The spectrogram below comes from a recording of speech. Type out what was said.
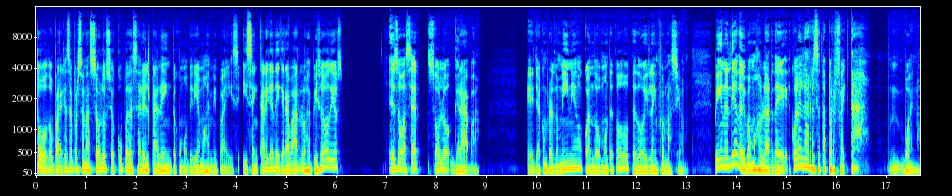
todo para que esa persona solo se ocupe de ser el talento, como diríamos en mi país, y se encargue de grabar los episodios. Eso va a ser solo graba. Eh, ya compré el dominio, cuando monte todo te doy la información. Bien, en el día de hoy vamos a hablar de cuál es la receta perfecta. Bueno,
